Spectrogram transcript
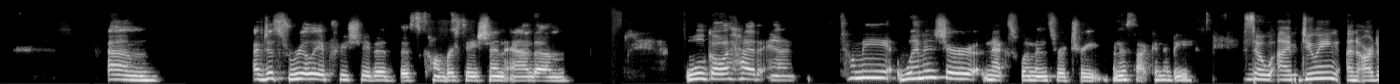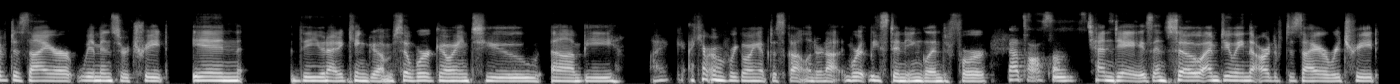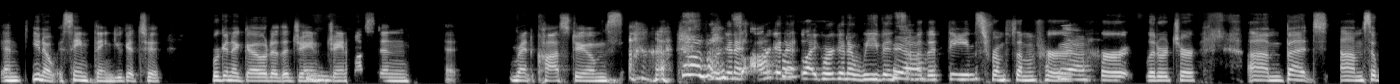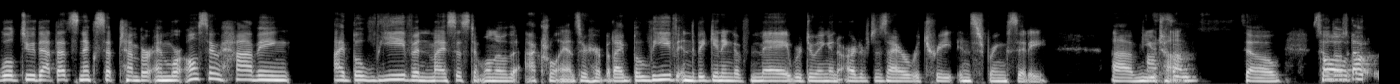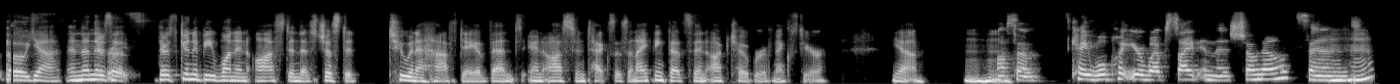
Um, I've just really appreciated this conversation, and um, we'll go ahead and tell me when is your next women's retreat? When is that going to be? So I'm doing an Art of Desire women's retreat in the United Kingdom. So we're going to um, be. I, I can't remember if we're going up to Scotland or not. We're at least in England for that's awesome. 10 days. And so I'm doing the Art of Desire retreat. And, you know, same thing. You get to, we're going to go to the Jane, mm. Jane Austen rent costumes. Oh, we're gonna awesome. we're gonna like we're gonna weave in yeah. some of the themes from some of her yeah. her literature. Um, but um, so we'll do that. That's next September, and we're also having. I believe, and my assistant will know the actual answer here, but I believe in the beginning of May, we're doing an Art of Desire retreat in Spring City, um, Utah. Awesome. So, so oh, those, that, oh yeah. And then there's great. a, there's going to be one in Austin that's just a two and a half day event in Austin, Texas. And I think that's in October of next year. Yeah. Mm-hmm. Awesome. Okay. We'll put your website in the show notes. And mm-hmm.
